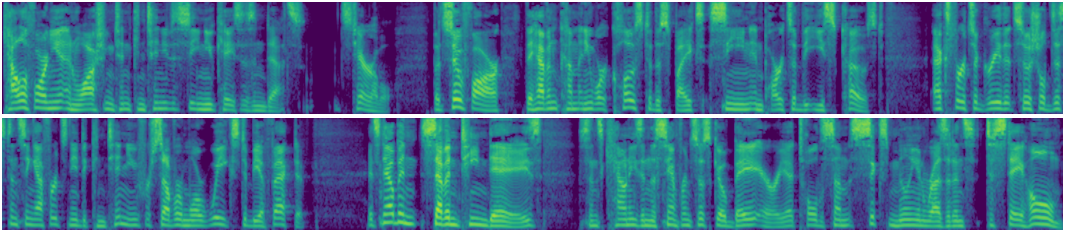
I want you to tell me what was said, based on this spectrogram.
California and Washington continue to see new cases and deaths. It's terrible. But so far, they haven't come anywhere close to the spikes seen in parts of the East Coast. Experts agree that social distancing efforts need to continue for several more weeks to be effective. It's now been 17 days since counties in the San Francisco Bay Area told some 6 million residents to stay home,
